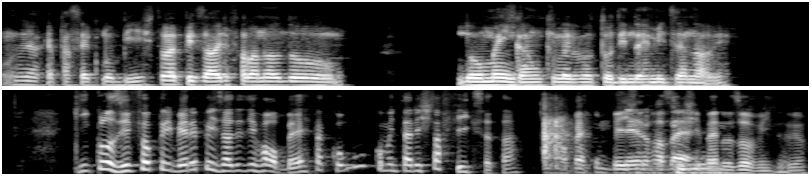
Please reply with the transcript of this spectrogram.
Já que é pra ser clubista, o episódio falando do. Do Mengão que levou tudo em 2019. Que inclusive foi o primeiro episódio de Roberta como comentarista fixa, tá? Roberta, um beijo Beijo, se você Roberta. estiver nos ouvindo, viu?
